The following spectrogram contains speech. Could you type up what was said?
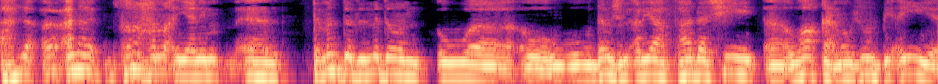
هلا أنا بصراحة يعني آه، تمدد المدن ودمج الأرياف هذا شيء آه، واقع موجود بأي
